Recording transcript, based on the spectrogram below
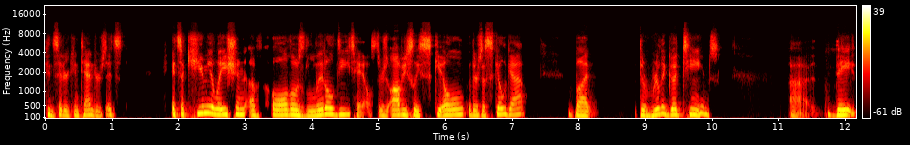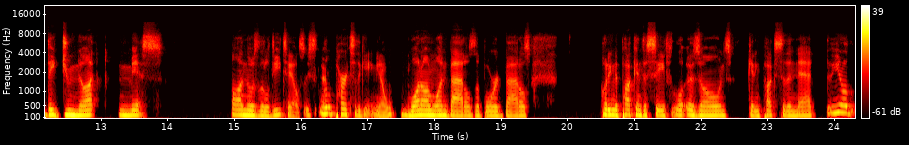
considered contenders. It's it's accumulation of all those little details. There's obviously skill, there's a skill gap, but the really good teams, uh, they they do not miss on those little details. These little parts of the game, you know, one-on-one battles, the board battles, putting the puck into safe uh, zones, getting pucks to the net, you know,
